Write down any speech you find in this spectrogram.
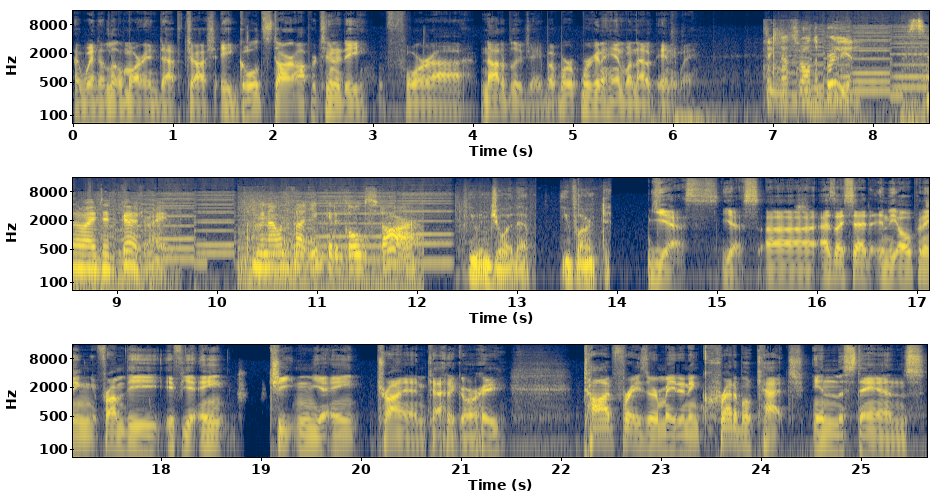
I went a little more in depth, Josh, a gold star opportunity for uh, not a Blue Jay, but we're we're gonna hand one out anyway. I think that's rather brilliant. So I did good, right? I mean, I would have thought you'd get a gold star. You enjoy that. You've earned it. Yes, yes. Uh, as I said in the opening, from the if you ain't cheating, you ain't trying category, Todd Frazier made an incredible catch in the stands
